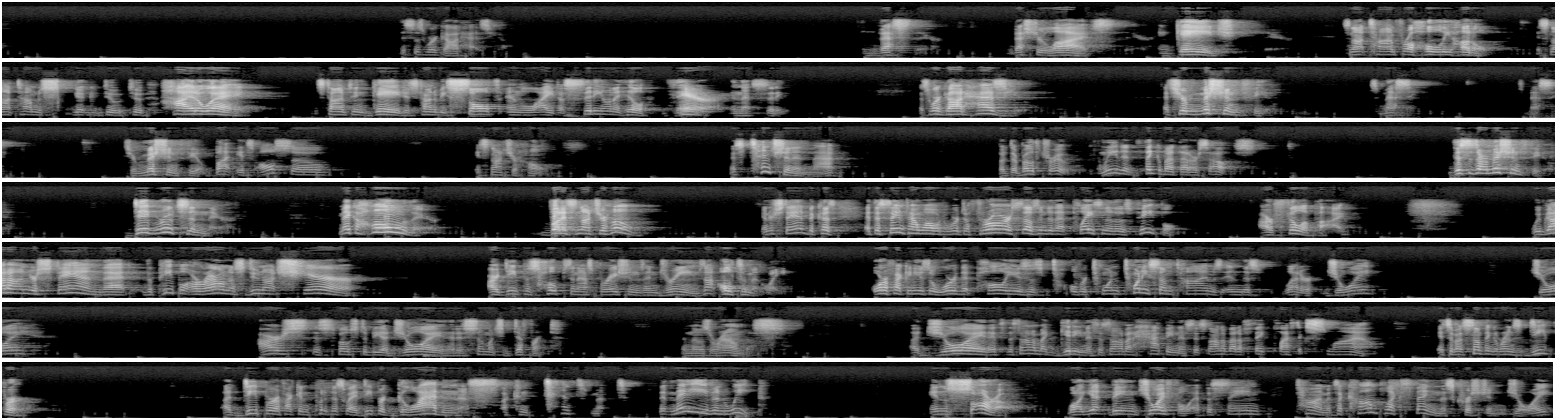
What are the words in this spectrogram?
This is where God has you. Invest there. Invest your lives there. Engage there. It's not time for a holy huddle. It's not time to, to, to hide away. It's time to engage. It's time to be salt and light, a city on a hill, there in that city. That's where God has you. That's your mission field. It's messy. It's messy. It's your mission field, but it's also it's not your home. There's tension in that, but they're both true. And we need to think about that ourselves. This is our mission field. Dig roots in there. Make a home there. But it's not your home. Understand? Because at the same time, while we're to throw ourselves into that place, into those people, our Philippi, we've got to understand that the people around us do not share our deepest hopes and aspirations and dreams, not ultimately. Or if I can use a word that Paul uses over 20, 20 some times in this letter, joy joy. Ours is supposed to be a joy that is so much different than those around us. A joy that's, not about giddiness, it's not about happiness, it's not about a fake plastic smile. It's about something that runs deeper. A deeper, if I can put it this way, a deeper gladness, a contentment that may even weep in sorrow while yet being joyful at the same time. It's a complex thing, this Christian joy.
